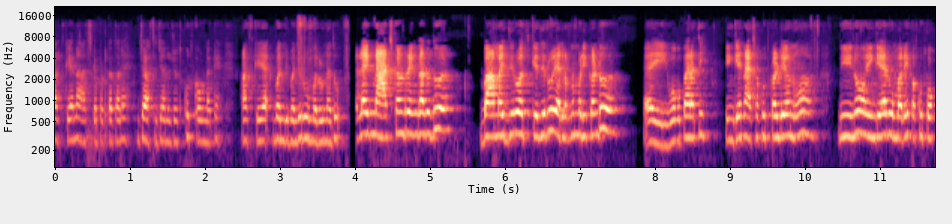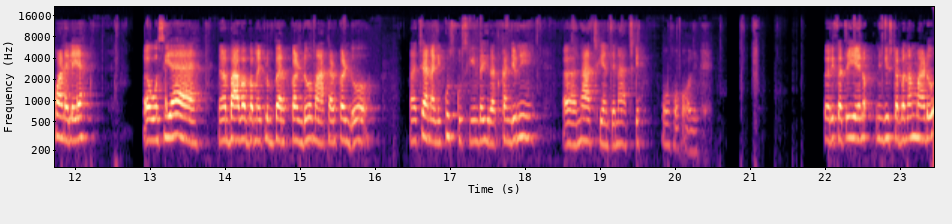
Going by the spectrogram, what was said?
ಅದಕ್ಕೆ ನಾಚಿಕೆ ಪಡ್ಕೊತಾನೆ ಜಾಸ್ತಿ ಜನ ಜೊತೆ ಕುತ್ಕೊಂಡಕ್ಕೆ ಅದಕ್ಕೆ ಬಂದು ಬಂದು ರೂಮಲ್ಲಿ ಉಣ್ಣೋದು ಅಲ್ಲ ಈಗ ನಾಚ್ಕೊಂಡ್ರೆ ಹೆಂಗಾದದು? ಬಾಮ ಇದ್ದಿರು ಅದಕ್ಕೆದಿರು ಎಲ್ಲರನ್ನೂ ಮಡಿಕೊಂಡು. ಏಯ್, ಹೋಗು ಪಾರತಿ ಹಿಂಗೆ ನಾಚ ಕುತ್ಕೊಂಡಿ ಅವನು. ನೀನು ಹಿಂಗೆ ರೂಮಲ್ಲಿ ಕುತ್ಕೋ ಕಾಣಲೆಯ ಒಸಿಯ. ಬಾಬಾ ಬಮ್ಮಕ್ಳು ಬರ್ಕೊಂಡು, ಮಾತಾಡ್ಕೊಂಡು. ಚೆನ್ನಾಗಿ ಕುಸ್ ಕುಸಿಯಿಂದ ಇರತ್ಕೊಂಡಿನಿ ನಾಚಿಕೆ ಅಂತೆ ನಾಚಿಕೆ. ಓಹೋ ಸರಿ ಕತೆ ಏನು ನಿಂಗೆ ಇಷ್ಟ ಬಂದಂಗೆ ಮಾಡು.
